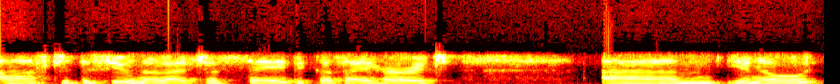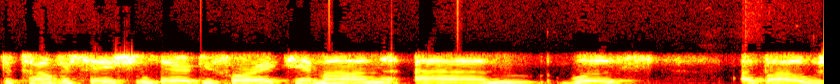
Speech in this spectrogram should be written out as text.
after the funeral, I'd just say, because I heard, um, you know, the conversation there before I came on um, was about,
